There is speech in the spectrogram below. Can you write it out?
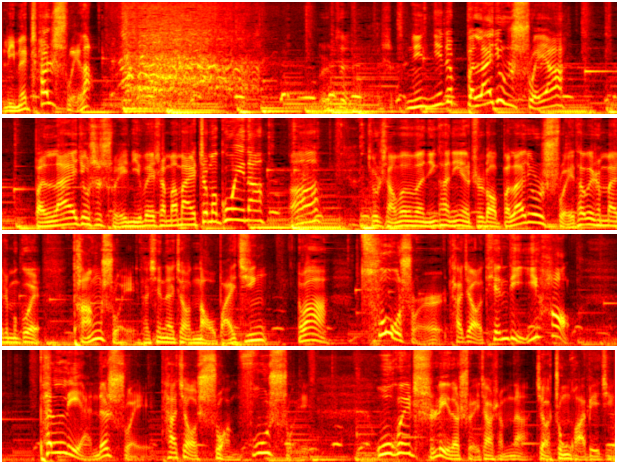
里面掺水了。不是这，是你你这本来就是水啊。本来就是水，你为什么卖这么贵呢？啊，就是想问问，您看您也知道，本来就是水，它为什么卖这么贵？糖水它现在叫脑白金，对吧？醋水它叫天地一号，喷脸的水它叫爽肤水，乌龟池里的水叫什么呢？叫中华鳖精。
